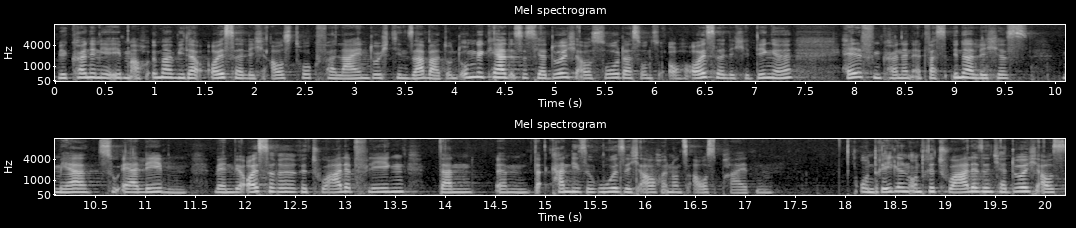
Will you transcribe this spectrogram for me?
wir können ihr eben auch immer wieder äußerlich Ausdruck verleihen durch den Sabbat. Und umgekehrt ist es ja durchaus so, dass uns auch äußerliche Dinge helfen können, etwas Innerliches mehr zu erleben. Wenn wir äußere Rituale pflegen, dann ähm, da kann diese Ruhe sich auch in uns ausbreiten. Und Regeln und Rituale sind ja durchaus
